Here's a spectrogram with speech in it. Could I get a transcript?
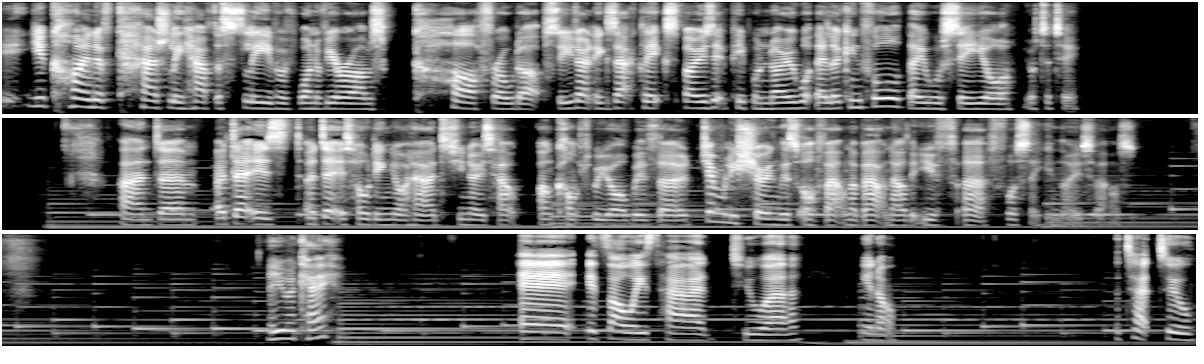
you kind of casually have the sleeve of one of your arms half rolled up, so you don't exactly expose it. If people know what they're looking for, they will see your your tattoo. And um, Odette is Odette is holding your hand. She knows how uncomfortable you are with uh, generally showing this off out and about now that you've uh, forsaken those vows. Are you okay? Eh, it's always had to, uh, you know, the tattoo.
